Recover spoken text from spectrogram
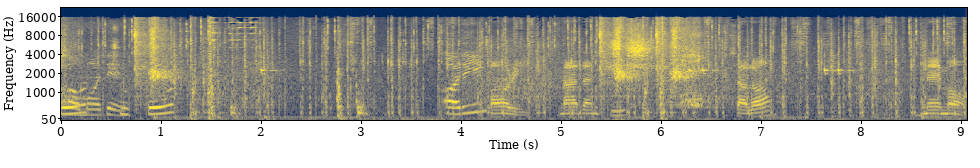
چوببر آماده. چوببر آری. آری. معدنچی سلام. معمار.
